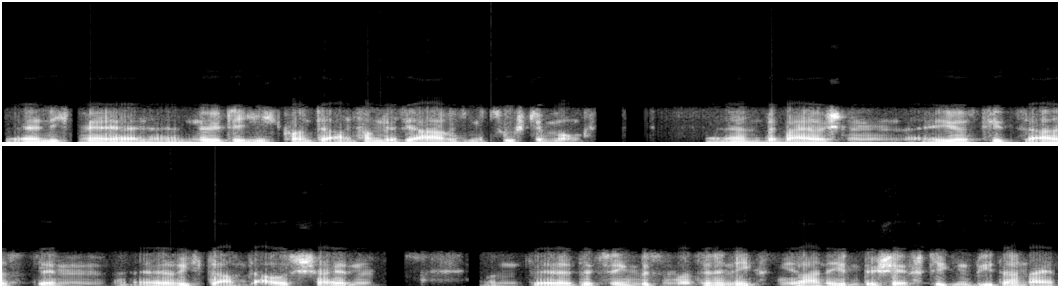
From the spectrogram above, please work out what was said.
äh, nicht mehr nötig. Ich konnte Anfang des Jahres mit Zustimmung der bayerischen Justiz aus dem Richteramt ausscheiden. Und deswegen müssen wir uns in den nächsten Jahren eben beschäftigen, wie dann eine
